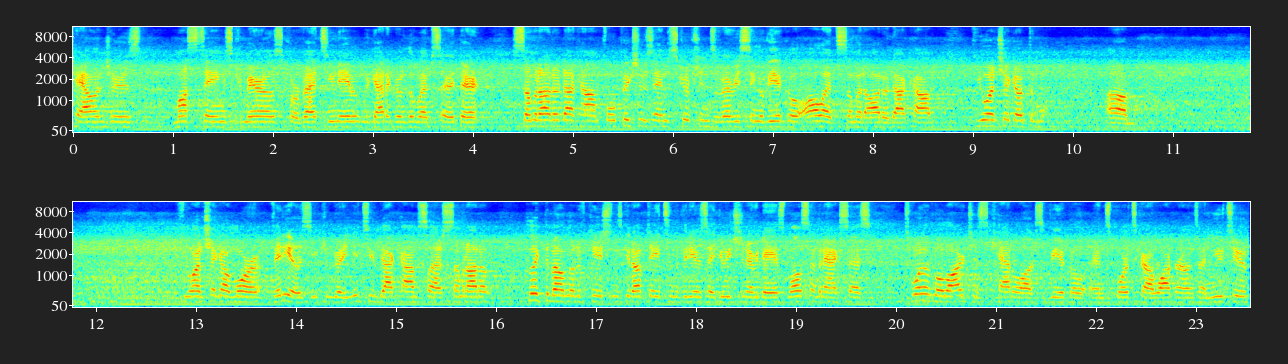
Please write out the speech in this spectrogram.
Challengers, Mustangs, Camaros, Corvettes, you name it, we gotta go to the website there, summitauto.com. Full pictures and descriptions of every single vehicle, all at summitauto.com. If you wanna check out the um, you want to check out more videos, you can go to youtube.com slash summitauto, click the bell notifications, get updates on the videos I do each and every day, as well as having access to one of the largest catalogs of vehicle and sports car walkarounds on YouTube.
